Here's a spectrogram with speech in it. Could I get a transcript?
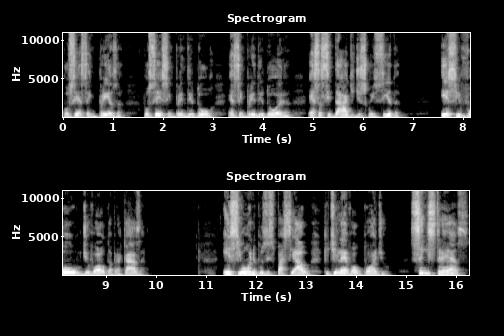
Você, é essa empresa, você, esse empreendedor, essa empreendedora, essa cidade desconhecida esse voo de volta para casa, esse ônibus espacial que te leva ao pódio, sem estresse,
